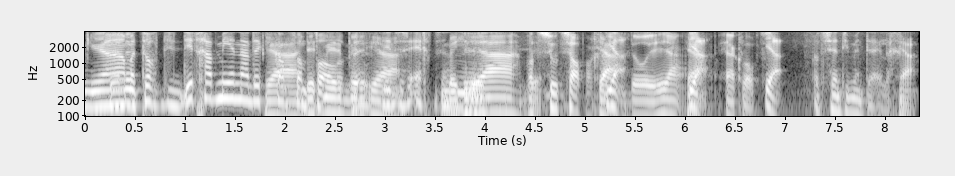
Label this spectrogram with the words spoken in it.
Ja, ballad? maar toch, dit, dit gaat meer naar de Ja, kant van dit Paul. meer- ja. Dit is echt een, beetje Ja, wat zoetsappig. Ja. Ja. bedoel je? Ja, ja. Ja. ja. klopt. ja, wat sentimenteler. Ja.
